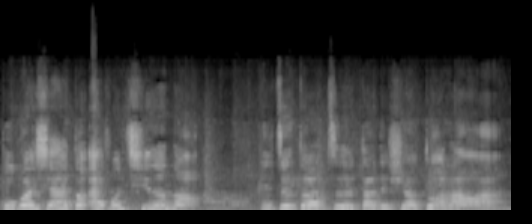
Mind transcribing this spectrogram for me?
不过现在都 iPhone 七了呢，你这段子到底是有多老啊？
